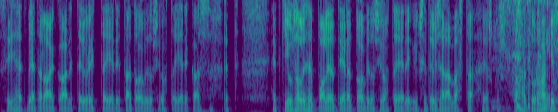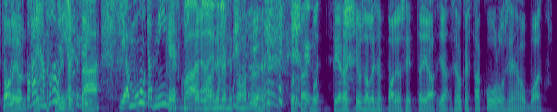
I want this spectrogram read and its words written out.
siihen, että vietän aikaa niiden yrittäjien tai toimitusjohtajien kanssa. Et, et kiusallisen paljon tiedän toimitusjohtajien yksityiselämästä, joskus vähän turhankin paljon. Voisitko vähän paljastaa ja muutat nimet Keskustellaan sitä sitten vähän myöhemmin, mutta, mutta tiedän kiusallisen paljon siitä ja, ja se oikeastaan kuuluu siihen hommaan, että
